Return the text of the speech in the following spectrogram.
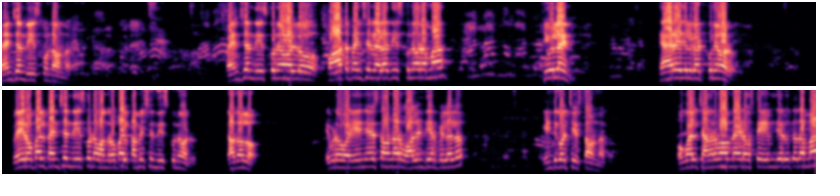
పెన్షన్ తీసుకుంటా ఉన్నారు. పెన్షన్ తీసుకునే వాళ్ళు పాత పెన్షన్లు ఎలా తీసుకునేవారమ్మా? క్యూ లైన్. క్యారేజీలు కట్టుకునేవారు. వెయ్యి రూపాయలు పెన్షన్ తీసుకుంటే వంద రూపాయలు కమిషన్ తీసుకునేవారు గతంలో. ఇప్పుడు ఏం చేస్తా ఉన్నారు వాలంటీర్ పిల్లలు? ఇంటికి వచ్చి ఇస్తా ఉన్నారు. ఒకవేళ చంద్రబాబు నాయుడు వస్తే ఏం జరుగుతుందమ్మా?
